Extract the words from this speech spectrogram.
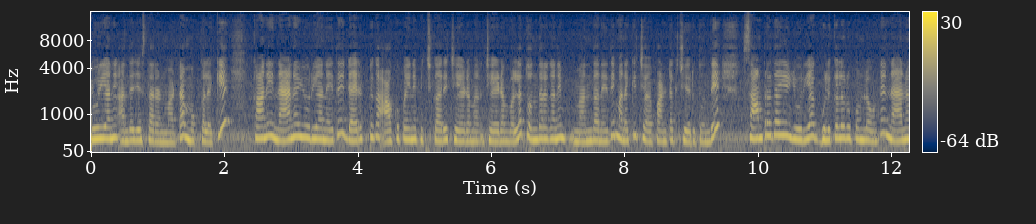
యూరియాని అందజేస్తారనమాట మొక్కలకి. కానీ నానో యూరియాని అయితే డైరెక్ట్గా ఆకుపైన పిచికారీ చేయడం చేయడం వల్ల తొందరగానే మంద అనేది మనకి పంటకు చేరుతుంది. సాంప్రదాయ యూరియా గుళికల రూపంలో ఉంటే నానో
